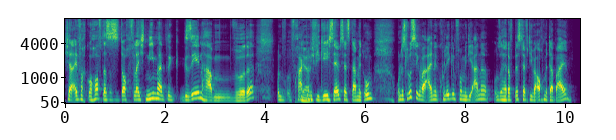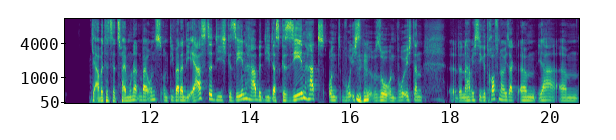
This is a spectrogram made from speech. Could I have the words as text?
ich hatte einfach gehofft, dass es doch vielleicht niemand gesehen haben würde und fragte ja. mich, wie gehe ich selbst jetzt damit um. Und das Lustige war, eine Kollegin von mir, die Anne, unser Head of Bistef, die war auch mit dabei. Die arbeitet seit zwei Monaten bei uns und die war dann die erste, die ich gesehen habe, die das gesehen hat und wo ich mhm. äh, so und wo ich dann, äh, dann habe ich sie getroffen, habe ich gesagt, ähm, ja, ähm,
